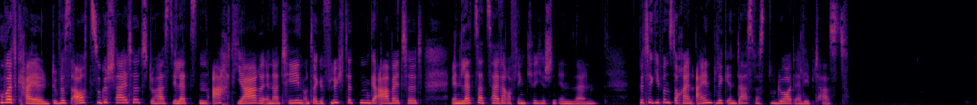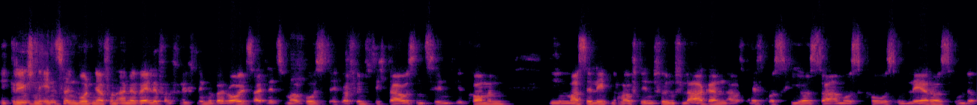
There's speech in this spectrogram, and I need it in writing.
Hubert Keil, du bist auch zugeschaltet. Du hast die letzten acht Jahre in Athen unter Geflüchteten gearbeitet, in letzter Zeit auch auf den griechischen Inseln. Bitte gib uns doch einen Einblick in das, was du dort erlebt hast. Die griechischen Inseln wurden ja von einer Welle von Flüchtlingen überrollt seit letztem August. Etwa 50.000 sind gekommen. Die Masse lebt noch auf den fünf Lagern auf Lesbos, Chios, Samos, Kos und Leros unter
